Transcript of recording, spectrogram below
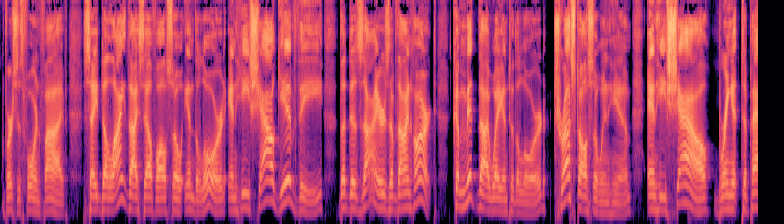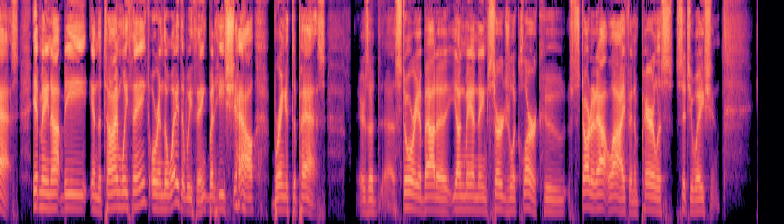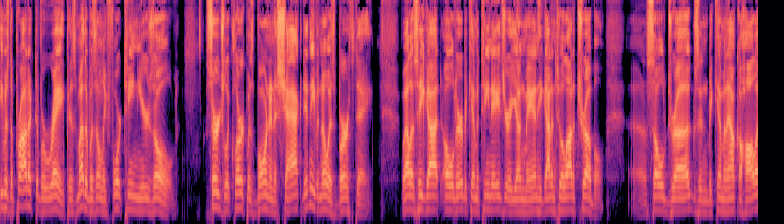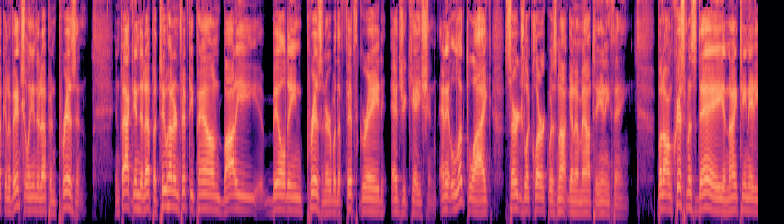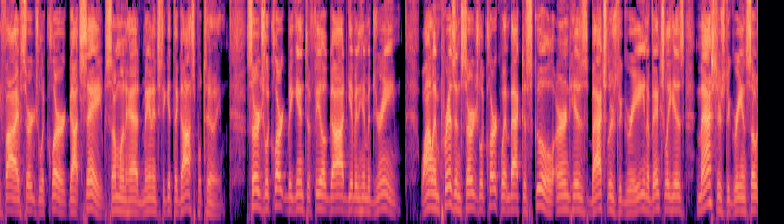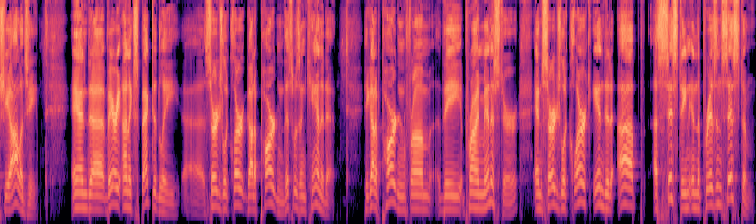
verses 4 and 5 say, Delight thyself also in the Lord, and he shall give thee the desires of thine heart. Commit thy way unto the Lord, trust also in him, and he shall bring it to pass. It may not be in the time we think or in the way that we think, but he shall bring it to pass. There's a, a, story about a young man named Serge Leclerc who started out life in a perilous situation. He was the product of a rape. His mother was only 14 years old. Serge Leclerc was born in a shack, didn't even know his birthday. Well, as he got older, became a teenager, a young man, he got into a lot of trouble. Uh, sold drugs and became an alcoholic and eventually ended up in prison. In fact, ended up a 250 pound bodybuilding prisoner with a fifth grade education. And it looked like Serge Leclerc was not going to amount to anything. But on Christmas Day in 1985, Serge Leclerc got saved. Someone had managed to get the gospel to him. Serge Leclerc began to feel God giving him a dream. While in prison, Serge Leclerc went back to school, earned his bachelor's degree, and eventually his master's degree in sociology. And uh, very unexpectedly, uh, Serge Leclerc got a pardon. This was in Canada. He got a pardon from the prime minister, and Serge Leclerc ended up assisting in the prison system.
